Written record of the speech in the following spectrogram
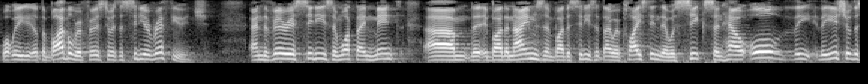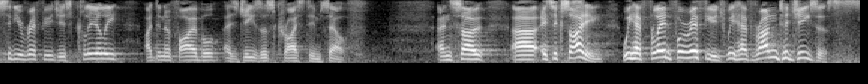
what, we, what the Bible refers to as the city of refuge and the various cities and what they meant um, the, by the names and by the cities that they were placed in. There were six, and how all the, the issue of the city of refuge is clearly identifiable as Jesus Christ Himself. And so uh, it's exciting. We have fled for refuge, we have run to Jesus,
